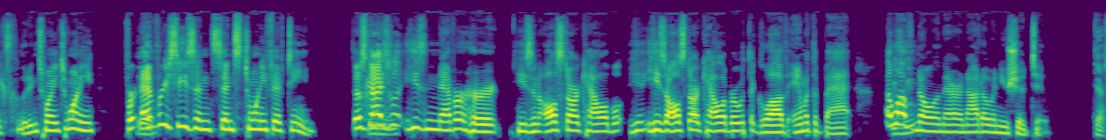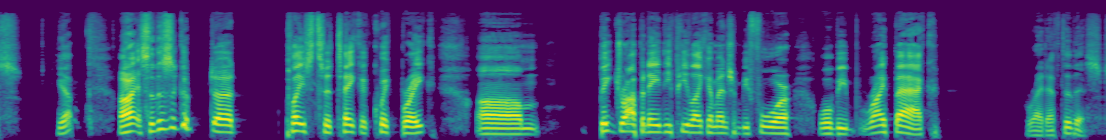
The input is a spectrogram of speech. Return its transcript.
excluding 2020, for yeah. every season since 2015. Those guys, mm-hmm. he's never hurt. He's an all star caliber. He, he's all star caliber with the glove and with the bat. I love mm-hmm. Nolan Arenado, and you should too. Yes. Yep. All right. So this is a good uh, place to take a quick break. Um, big drop in ADP, like I mentioned before. We'll be right back right after this.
